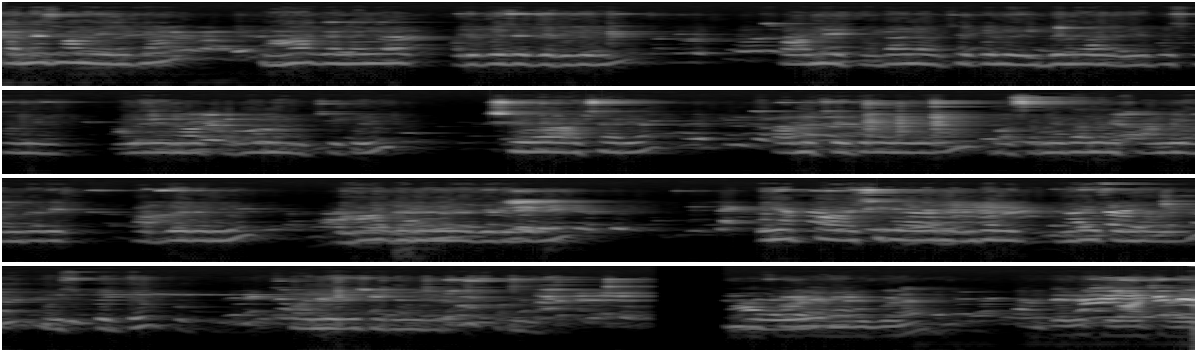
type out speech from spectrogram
కన్నస్వామి ఇంట్లో మహాఘనంగా పడిపూజ జరిగింది. స్వామి ప్రధాన అర్చకులు ఎల్బీనగర్ అయ్యప్ప స్వామి ఆలయంలో ప్రధాన అర్చకులు శివ ఆచార్య స్వామి చేతుల మా సన్నిధానం స్వాములు అందరి ఆధ్వర్యంలో మహాఘనంగా జరిగింది. అయ్యప్ప ఆశీర్వాదం అందరి అందరికీ ఉండాలని మనస్ఫూర్తిగా స్వామి శరణం స్వామి. కూడా పేరు శివాచార్య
